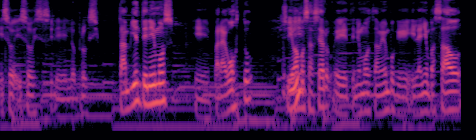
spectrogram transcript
eso, eso es eh, lo próximo. También tenemos eh, para agosto, Sí. que vamos a hacer, eh, tenemos también porque el año pasado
